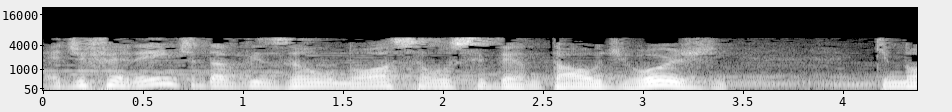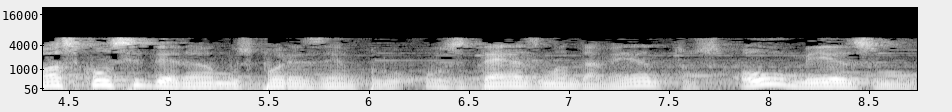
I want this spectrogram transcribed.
É diferente da visão nossa ocidental de hoje, que nós consideramos, por exemplo, os dez mandamentos, ou mesmo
